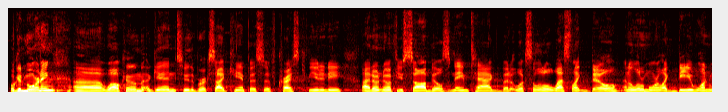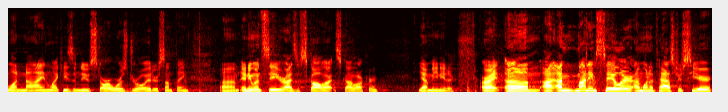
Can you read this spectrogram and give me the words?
Well, good morning. Uh, welcome again to the Brookside campus of Christ Community. I don't know if you saw Bill's name tag, but it looks a little less like Bill and a little more like B119, like he's a new Star Wars droid or something. Um, anyone see Rise of Skywalker? Yeah, me neither. All right. Um, I, am my name's Taylor. I'm one of the pastors here,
